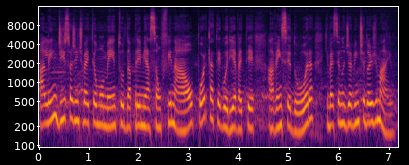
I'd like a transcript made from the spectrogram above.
Além disso, a gente vai ter o momento da premiação final por categoria, vai ter a vencedora, que vai ser no dia 22 de maio.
